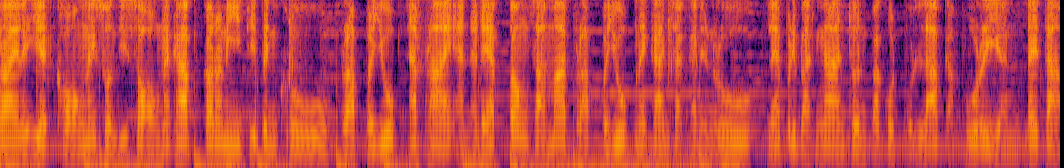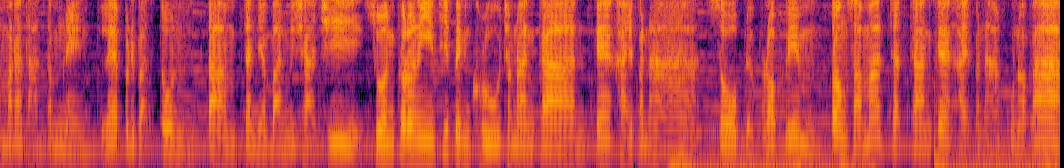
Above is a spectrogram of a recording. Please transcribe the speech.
รายละเอียดของในส่วนที่ 2 นะครับ กรณีที่เป็นครู ปรับประยุกต์ apply and adapt ต้องสามารถปรับประยุกต์ในการจัดการเรียนรู้ และปฏิบัติงานจนปรากฏผลลัพธ์กับผู้เรียน ได้ตามมาตรฐานตำแหน่ง และปฏิบัติตนตามจรรยาบรรณวิชาชีพ ส่วนกรณีที่เป็นครูชำนาญการ แก้ไขปัญหา solve the problem ต้องสามารถจัดการแก้ไขปัญหาคุณภาพ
